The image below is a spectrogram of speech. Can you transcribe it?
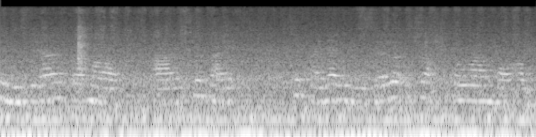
Thì mình sẽ tô màu. À, chiếc váy chiếc váy này thì mình sẽ lựa chọn tô màu hồng.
